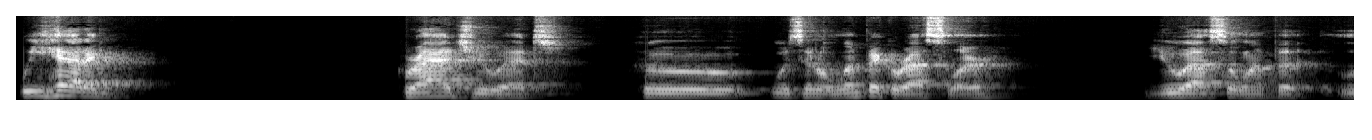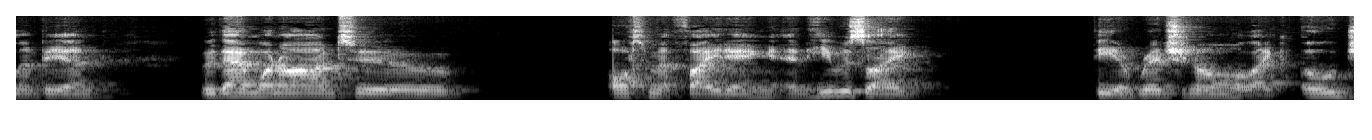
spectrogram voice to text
we had a graduate who was an Olympic wrestler, U.S. Olympi- Olympian, who then went on to Ultimate Fighting. And he was like the original, like OG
